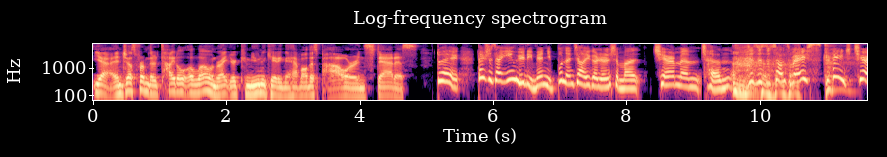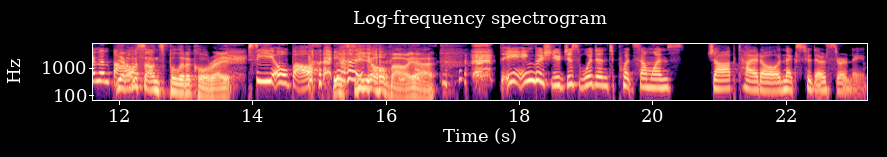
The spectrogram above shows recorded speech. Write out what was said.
Yeah, and just from their title alone, right? You're communicating they have all this power and status. 对，但是在英语里面，你不能叫一个人什么 Chairman 陈，这这 sounds very strange. Chairman 宝 Yeah, it almost sounds political, right? CEO 宝 yeah. CEO Bao, yeah. In English, you just wouldn't put someone's job title next to their surname.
